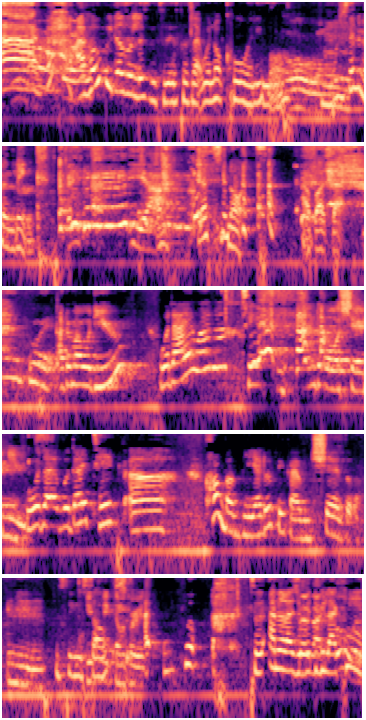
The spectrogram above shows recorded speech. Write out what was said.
I hope he doesn't listen to this because like we're not cool anymore. oh. We should send him a link. yeah. Let's not. How about that? Boy, Adomaa, would you Would I wanna? take and or share nudes? Would I? Would I take? Uh, probably. I don't think I would share though. Just for You yourself. take them for yourself. Well, to analyze your So video, be like, like, hmm,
